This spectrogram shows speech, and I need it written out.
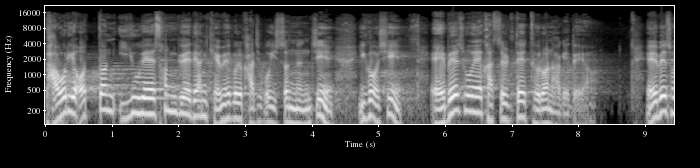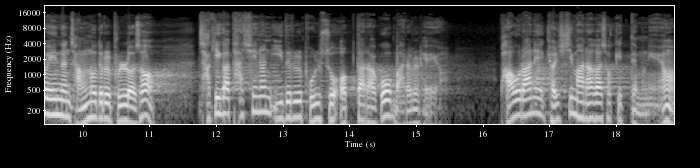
바울이 어떤 이유의 선교에 대한 계획을 가지고 있었는지 이것이 에베소에 갔을 때 드러나게 돼요. 에베소에 있는 장로들을 불러서 자기가 다시는 이들을 볼 수 없다라고 말을 해요. 바울 안에 결심 하나가 섰기 때문이에요.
